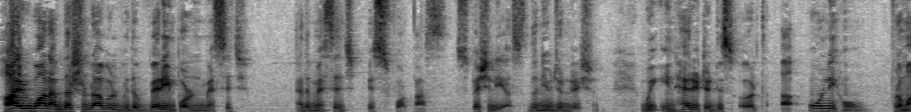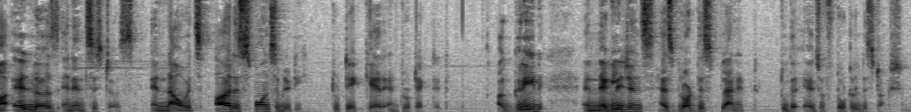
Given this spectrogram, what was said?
Hi everyone, I'm Darshan Raval with a very important message. And the message is for us, especially us, the new generation. We inherited this earth, our only home, from our elders and ancestors. And now it's our responsibility to take care and protect it. Our greed and negligence has brought this planet to the edge of total destruction.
